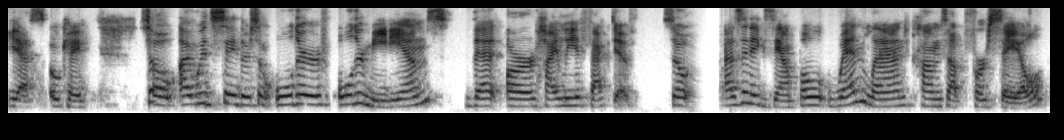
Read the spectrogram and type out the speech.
Yes okay. So i would say there's some older older mediums that are highly effective. So as an example when land comes up for sale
